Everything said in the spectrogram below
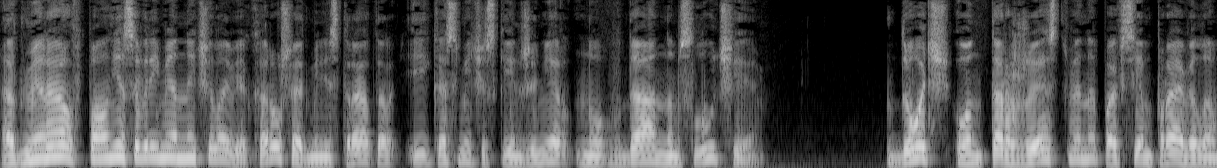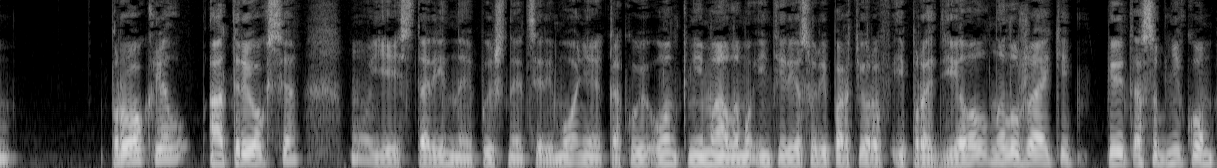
адмирал вполне современный человек, хороший администратор и космический инженер, но в данном случае дочь он торжественно, по всем правилам проклял, отрекся. Ну, есть старинная пышная церемония, какую он к немалому интересу репортеров и проделал на лужайке перед особняком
